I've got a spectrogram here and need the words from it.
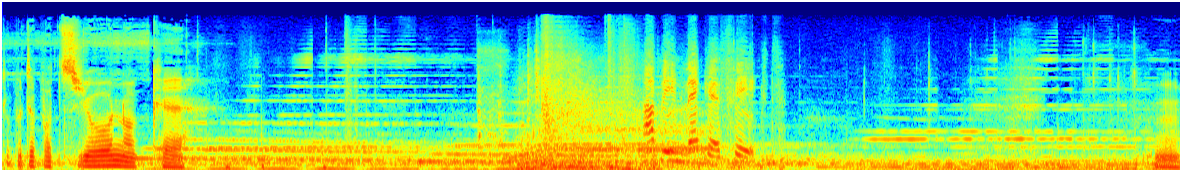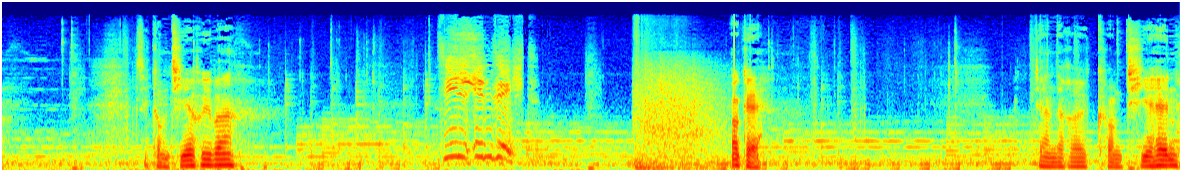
Doppelte Portion, okay. Hab ihn weggefegt. Sie kommt hier rüber. Ziel in Sicht. Okay. Der andere kommt hier hin.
